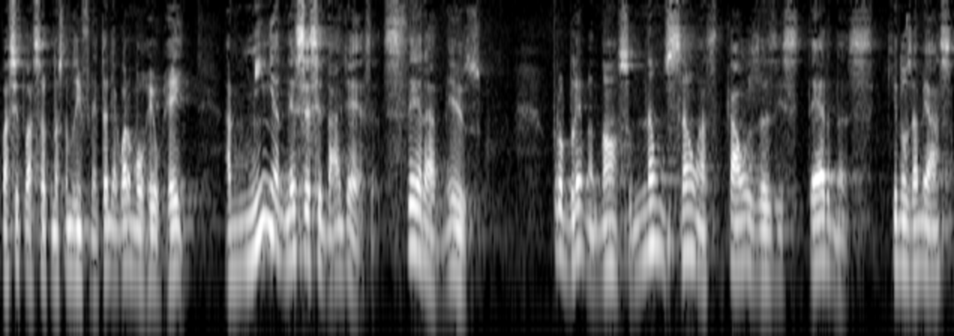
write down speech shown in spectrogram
com a situação que nós estamos enfrentando, e agora morreu o rei, a minha necessidade é essa. Será mesmo? O problema nosso não são as causas externas que nos ameaçam.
